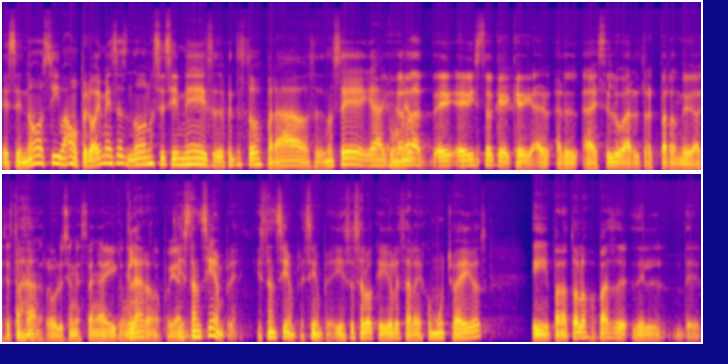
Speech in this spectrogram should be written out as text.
Este, no, sí, vamos, pero hay meses, no, no sé si hay meses, de repente todos parados, no sé, ya, Es como me- verdad, he, he visto que, que al- al- a ese lugar, el track bar donde a veces tocan la revolución, están ahí como Claro, y apoyando. están siempre, están siempre, siempre. Y eso es algo que yo les agradezco mucho a ellos y para todos los papás de- del, de-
